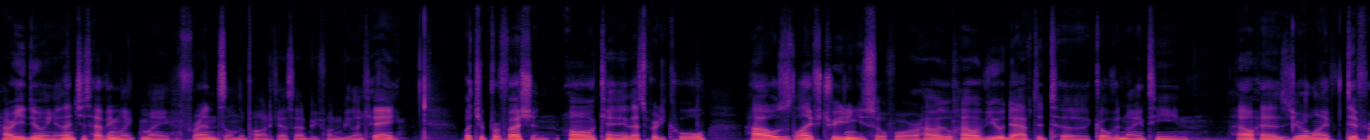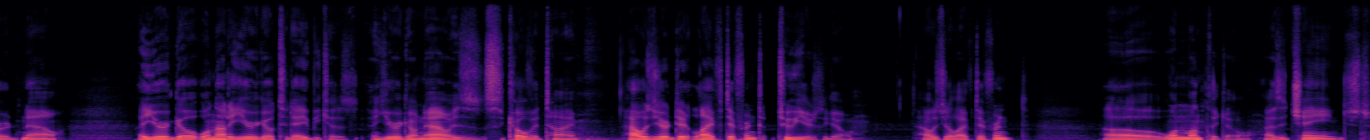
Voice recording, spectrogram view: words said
how are you doing? And then just having like my friends on the podcast, that'd be fun. Be like, hey, what's your profession? Oh, okay, that's pretty cool. How's life treating you so far? How how have you adapted to COVID nineteen? How has your life differed now? A year ago, well, not a year ago today, because a year ago now is COVID time. How was your di- life different two years ago? How was your life different uh, one month ago? Has it changed?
